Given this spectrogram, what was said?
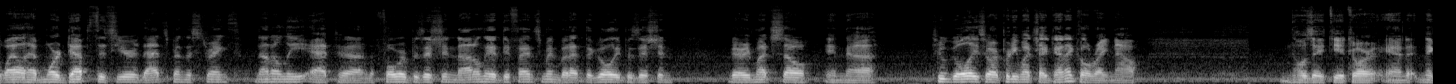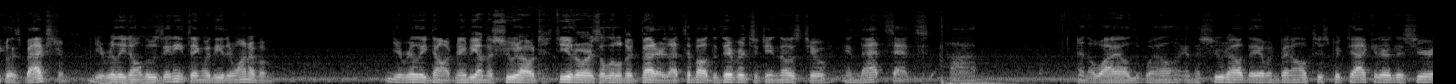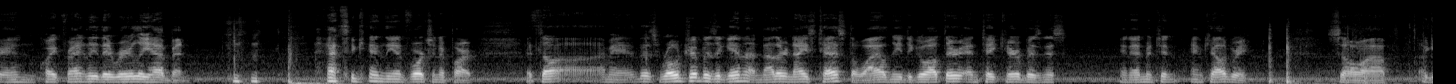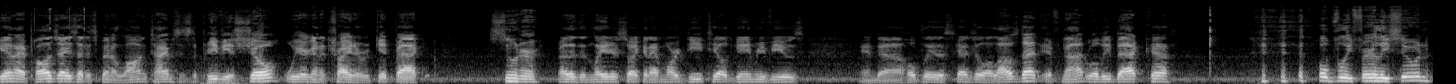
The Wild have more depth this year. That's been the strength, not only at uh, the forward position, not only at defenseman, but at the goalie position, very much so. In uh, two goalies who are pretty much identical right now, Jose Theodore and Nicholas Backstrom. You really don't lose anything with either one of them. You really don't. Maybe on the shootout, Theodore is a little bit better. That's about the difference between those two in that sense. Um, and the Wild, well, in the shootout, they haven't been all too spectacular this year, and quite frankly, they rarely have been. That's again the unfortunate part. It's all, I mean, this road trip is again another nice test. The Wild need to go out there and take care of business in Edmonton and Calgary. So, uh, again, I apologize that it's been a long time since the previous show. We are going to try to get back sooner rather than later so I can have more detailed game reviews. And uh, hopefully the schedule allows that. If not, we'll be back uh, hopefully fairly soon.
